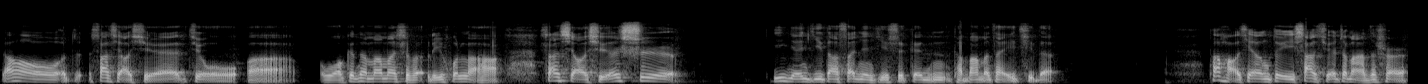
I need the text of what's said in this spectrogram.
然后上小学就呃。我跟他妈妈是离婚了啊，上小学是一年级到三年级是跟他妈妈在一起的。他好像对上学这码子事儿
